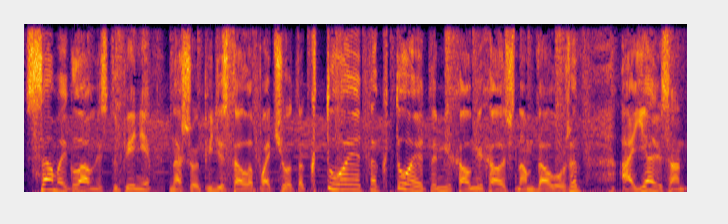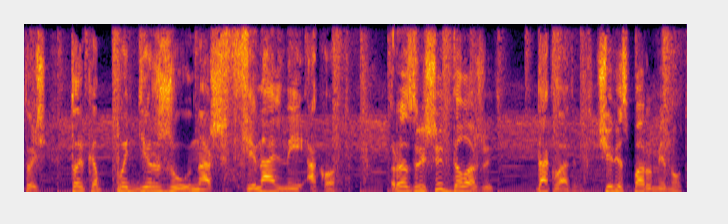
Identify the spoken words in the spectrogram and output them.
самой главной ступени нашего пьедестала почета. Кто это, кто это, Михаил Михайлович нам доложит, а я, Александр Анатольевич, только поддержу наш финальный аккорд. Разрешить доложить? Докладывать. Через пару минут.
